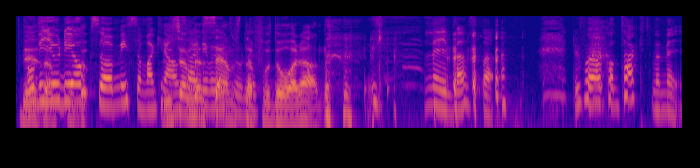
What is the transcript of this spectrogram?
Du är Och vi som gjorde ju Fodo- också Du är midsommarkransar. som den det var sämsta otroligt. fodoran. Nej, bästa. Du får ha kontakt med mig.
